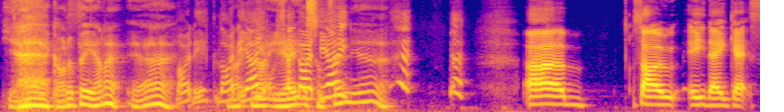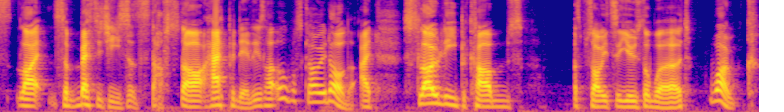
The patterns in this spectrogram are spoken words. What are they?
Yeah, gotta be, hasn't it? Yeah. 90, 98, Ni- I would say 98 or something, 98. yeah. Um, so he then gets like some messages and stuff start happening. He's like, "Oh, what's going on?" And slowly becomes, I'm sorry to use the word, woke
